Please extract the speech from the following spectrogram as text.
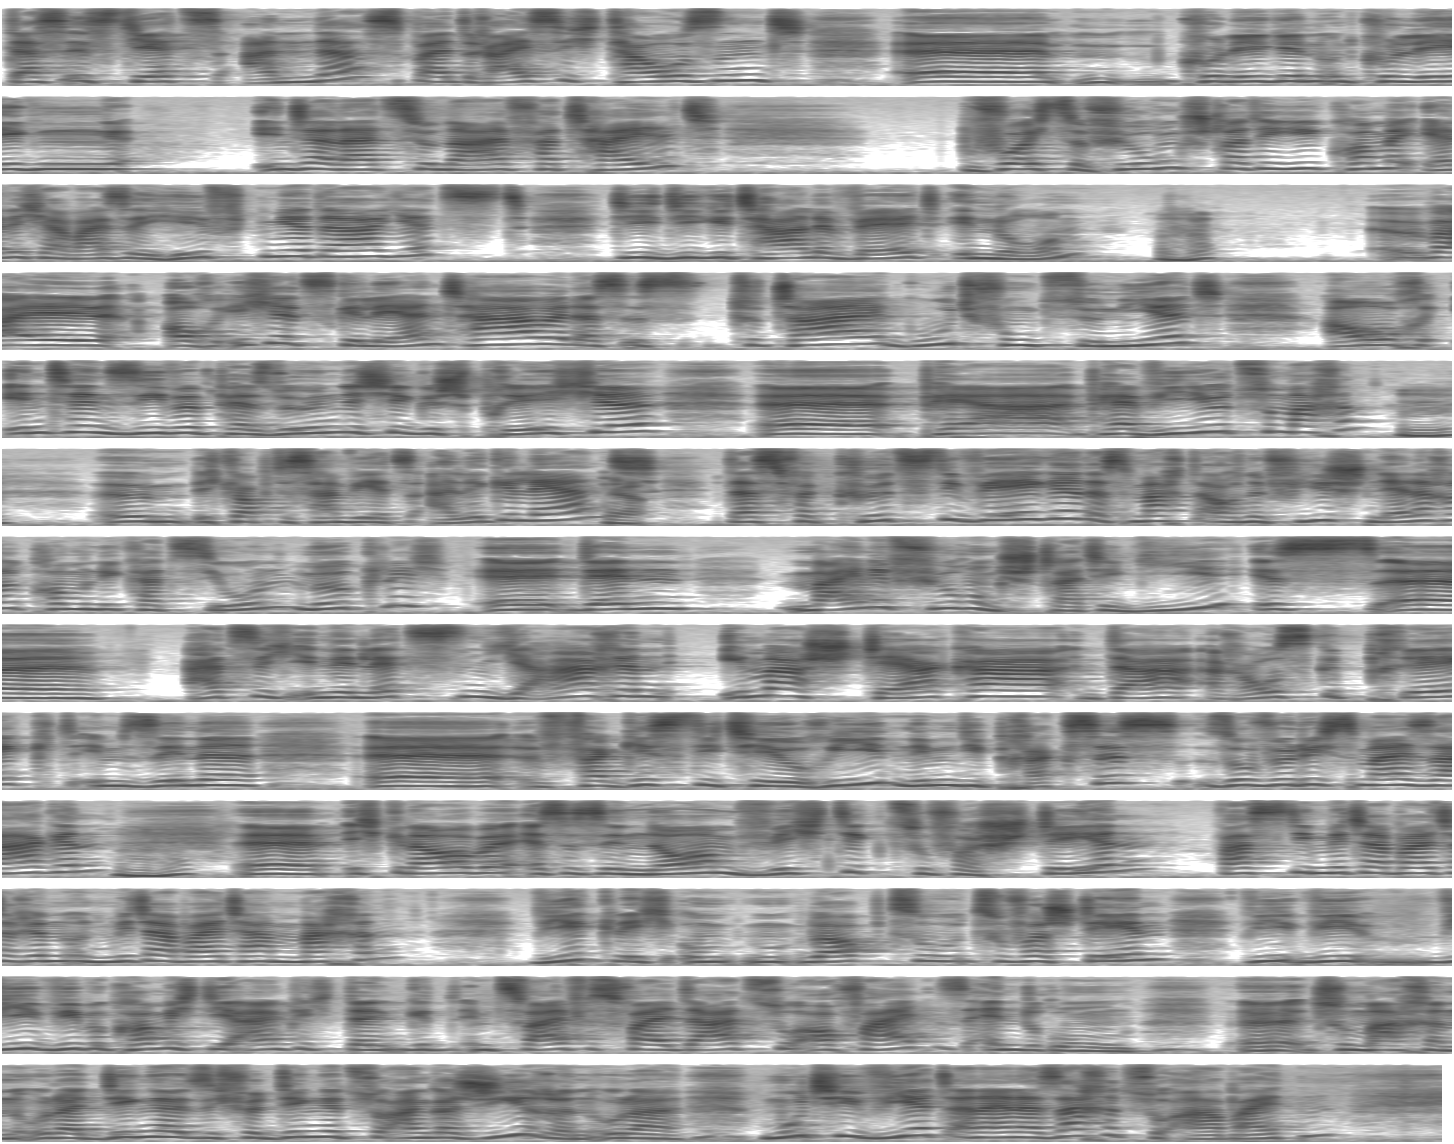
Das ist jetzt anders bei 30.000 äh, Kolleginnen und Kollegen international verteilt. Bevor ich zur Führungsstrategie komme, ehrlicherweise hilft mir da jetzt die digitale Welt enorm. Mhm weil auch ich jetzt gelernt habe, dass es total gut funktioniert, auch intensive persönliche Gespräche äh, per, per Video zu machen. Mhm. Ähm, ich glaube, das haben wir jetzt alle gelernt. Ja. Das verkürzt die Wege, das macht auch eine viel schnellere Kommunikation möglich. Äh, denn meine Führungsstrategie ist... Äh, hat sich in den letzten Jahren immer stärker da rausgeprägt im Sinne, äh, vergiss die Theorie, nimm die Praxis, so würde ich es mal sagen. Mhm. Äh, ich glaube, es ist enorm wichtig zu verstehen, was die Mitarbeiterinnen und Mitarbeiter machen wirklich, um, überhaupt zu, zu verstehen, wie, wie, wie, wie bekomme ich die eigentlich denn im Zweifelsfall dazu, auch Verhaltensänderungen äh, zu machen oder Dinge, sich für Dinge zu engagieren oder motiviert an einer Sache zu arbeiten.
